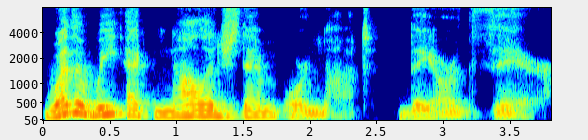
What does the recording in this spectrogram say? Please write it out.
Whether we acknowledge them or not, they are there.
